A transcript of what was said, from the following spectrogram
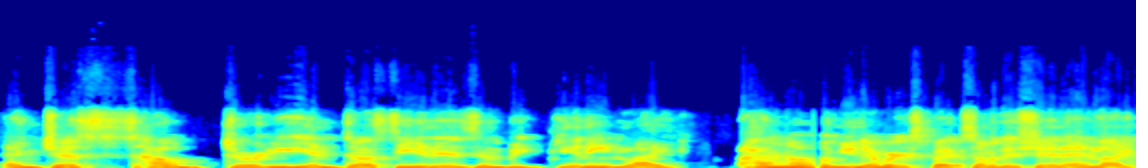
And just how dirty and dusty it is in the beginning. Like i don't know. You never expect some of this shit. And like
